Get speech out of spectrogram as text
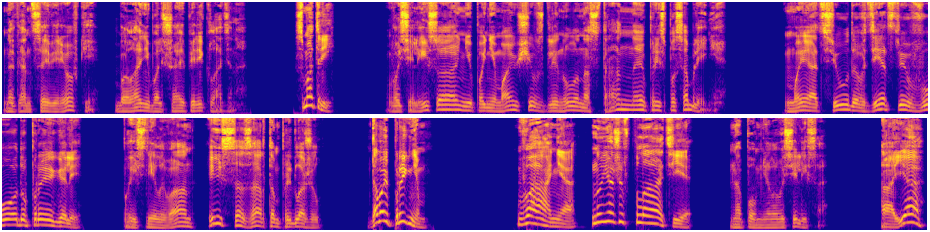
На конце веревки была небольшая перекладина. «Смотри!» Василиса непонимающе взглянула на странное приспособление. «Мы отсюда в детстве в воду прыгали», — пояснил Иван и с азартом предложил. «Давай прыгнем!» «Ваня, ну я же в платье!» — напомнила Василиса. «А я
